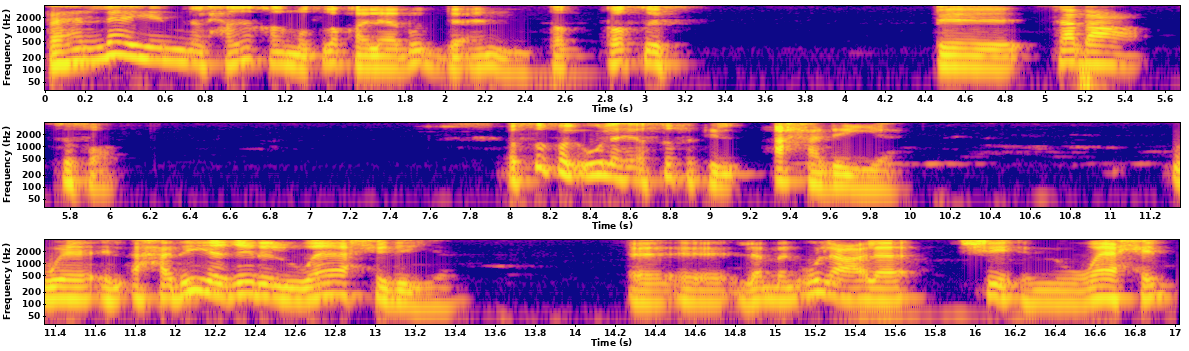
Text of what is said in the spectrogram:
فهنلاقي إن الحقيقة المطلقة لابد أن تتصف بسبع صفات؟ الصفة الأولى هي صفة الأحدية والأحدية غير الواحدية. لما نقول على شيء إنه واحد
